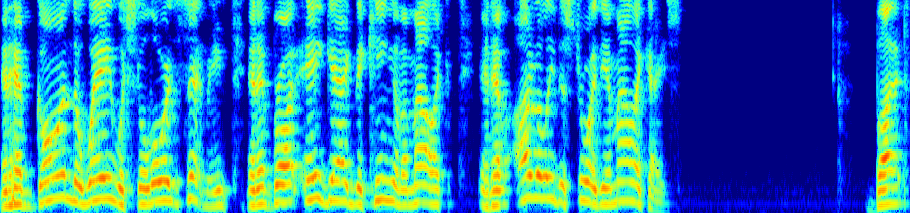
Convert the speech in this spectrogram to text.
And have gone the way which the Lord sent me, and have brought Agag the king of Amalek, and have utterly destroyed the Amalekites. But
